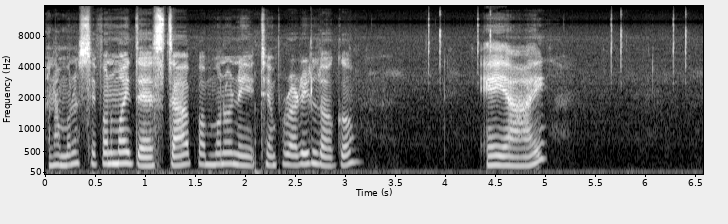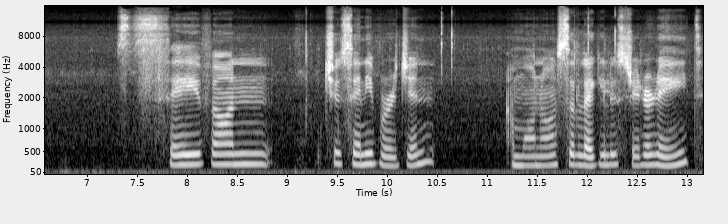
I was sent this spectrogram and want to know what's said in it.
And I'm going to save on my desktop. I'm going to name temporary logo. AI save on choose any version. I'm gonna select Illustrator 8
